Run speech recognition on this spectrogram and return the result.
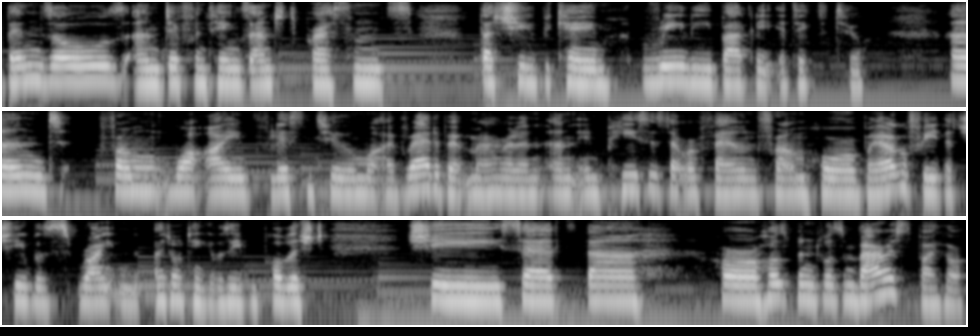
benzos and different things, antidepressants, that she became really badly addicted to. And from what I've listened to and what I've read about Marilyn, and in pieces that were found from her biography that she was writing, I don't think it was even published, she said that her husband was embarrassed by her.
